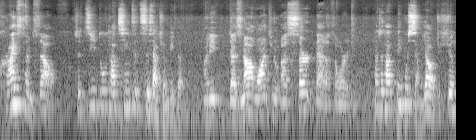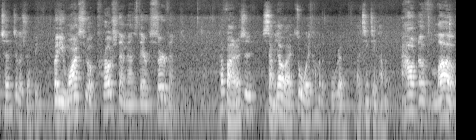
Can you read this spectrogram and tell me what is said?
Christ himself, 是基督他亲自赐下权柄的， but he does not want to assert that authority. 但是他并不想要去宣称这个权柄， But he wants to approach them as their servant, 他反而是想要来作为他们的仆人来亲近他们， out of love.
